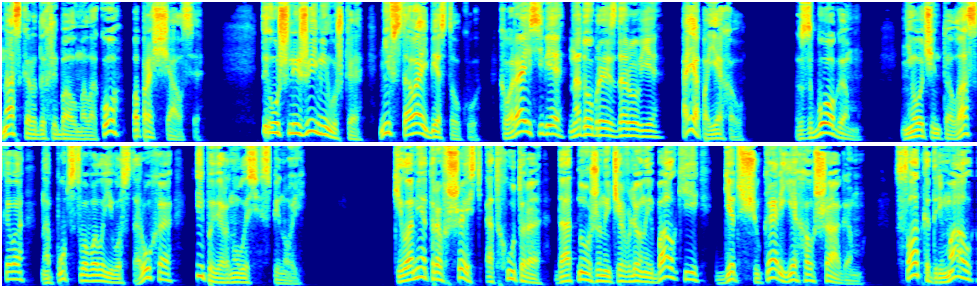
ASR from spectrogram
наскоро дохлебал молоко, попрощался. «Ты уж лежи, милушка, не вставай без толку. Хворай себе на доброе здоровье, а я поехал». «С Богом!» Не очень-то ласково напутствовала его старуха и повернулась спиной. Километров шесть от хутора до отноженной червленой балки дед Щукарь ехал шагом. Сладко дремал,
